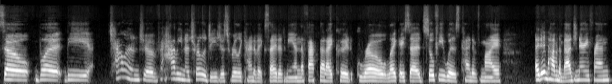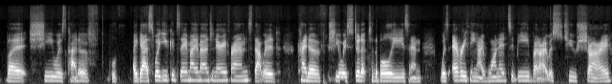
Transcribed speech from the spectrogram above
So, but the challenge of having a trilogy just really kind of excited me. And the fact that I could grow, like I said, Sophie was kind of my, I didn't have an imaginary friend, but she was kind of, I guess, what you could say, my imaginary friend that would kind of, she always stood up to the bullies and was everything I wanted to be, but I was too shy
